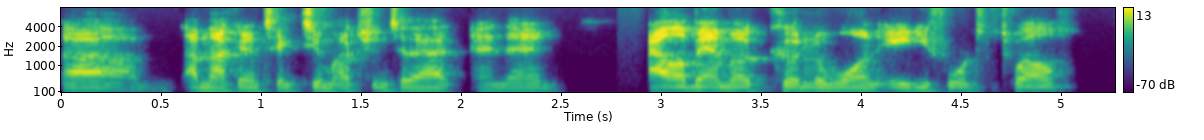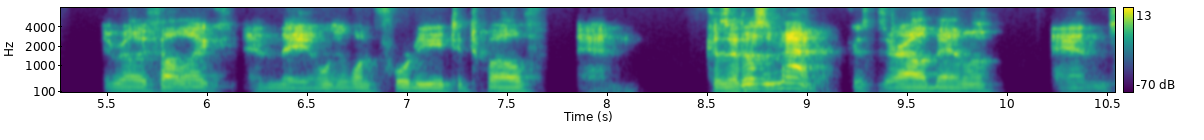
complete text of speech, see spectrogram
um, I'm not going to take too much into that. And then Alabama could have won 84 to 12. It really felt like, and they only won 48 to 12. And because it doesn't matter because they're Alabama and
